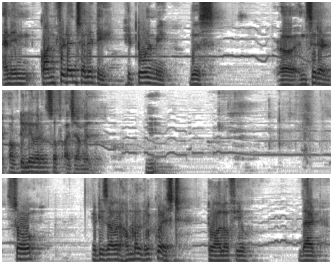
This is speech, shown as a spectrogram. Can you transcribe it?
and in confidentiality he told me this uh, incident of deliverance of Ajamil. Hmm. So it is our humble request to all of you that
